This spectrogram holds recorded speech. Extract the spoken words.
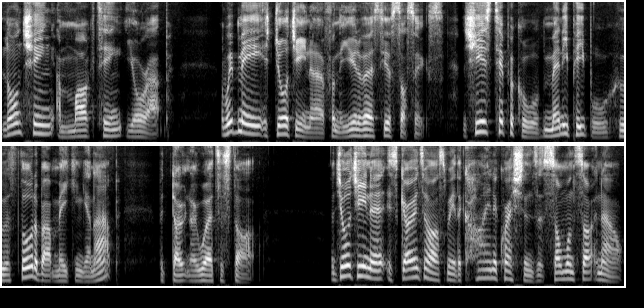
launching and marketing your app. And with me is Georgina from the University of Sussex. She is typical of many people who have thought about making an app but don't know where to start. And Georgina is going to ask me the kind of questions that someone starting out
